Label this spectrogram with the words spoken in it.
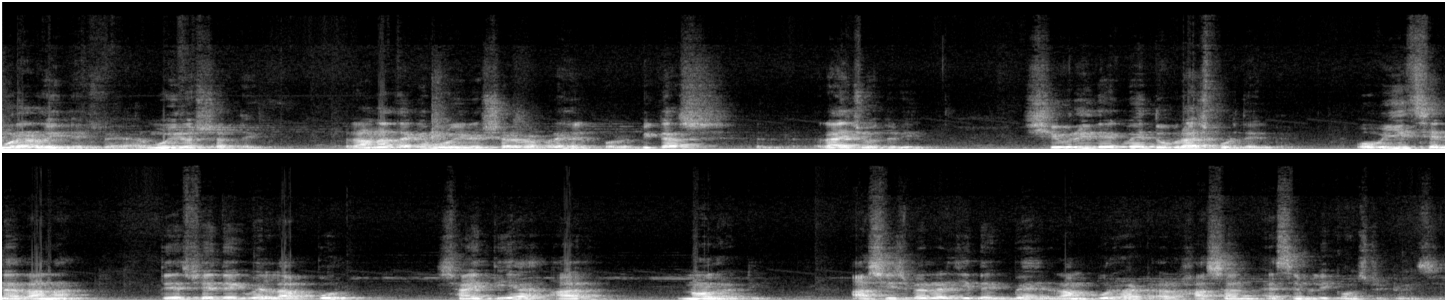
মোরারই দেখবে আর ময়ূরেশ্বর দেখবে। রানা তাকে ময়ূরেশ্বরের ব্যাপারে হেল্প করবে। বিকাশ রায়চৌধুরী শিউরি দেখবে, দুবরাজপুর দেখবে। অভিজিৎ সেনা রানা, তে সে দেখবে লাভপুর সাঁইতিয়া আর নলহাটি। আশিস ব্যানার্জি দেখবে রামপুরহাট আর হাসান অ্যাসেম্বলি কনস্টিটিউয়েন্সি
